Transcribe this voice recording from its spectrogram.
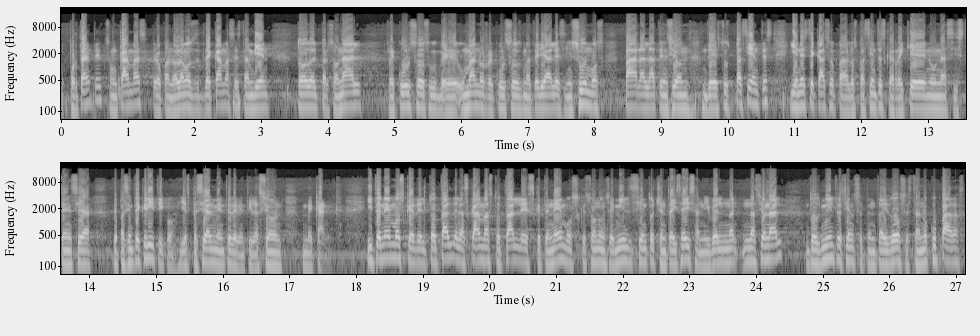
importante, son camas, pero cuando hablamos de camas es también todo el personal, recursos eh, humanos, recursos materiales, insumos para la atención de estos pacientes y en este caso para los pacientes que requieren una asistencia de paciente crítico y especialmente de ventilación mecánica. y tenemos que del total de las camas totales que tenemos, que son 11.186 a nivel nacional, 2.372 están ocupadas,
